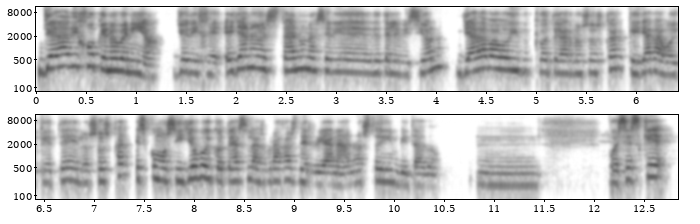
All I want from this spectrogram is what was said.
Yada dijo que no venía. Yo dije, ella no está en una serie de, televisión. Yada va a boicotear los Oscar, que Yada boicotee los Oscar. Es como si yo boicotease las bragas de Rihanna. No estoy invitado. Mm, pues es que.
